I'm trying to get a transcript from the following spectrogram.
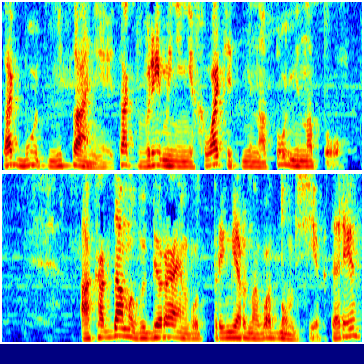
Так будет метание, и так времени не хватит ни на то, ни на то. А когда мы выбираем вот примерно в одном секторе,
